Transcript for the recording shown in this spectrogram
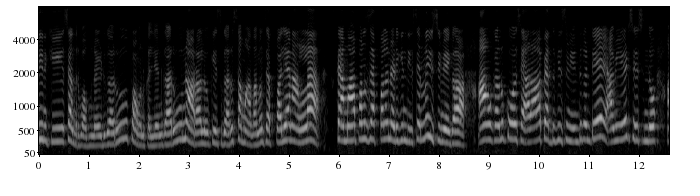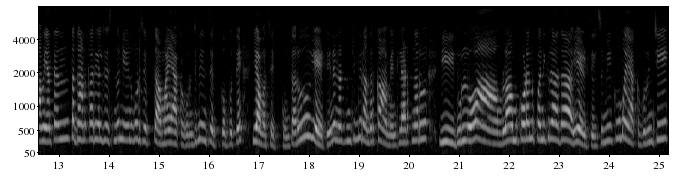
దీనికి చంద్రబాబు నాయుడు గారు పవన్ కళ్యాణ్ గారు నారా లోకేష్ గారు సమాధానం చెప్పాలి అని అనలా. క్షమాపణ చెప్పాలని అడిగింది. చిన్న విషయమేగా? ఆమె కనుకో చాలా పెద్ద విషయం. ఎందుకంటే ఆమె ఏడు చేసిందో ఆమె ఎంతెంత ఘనకార్యాలు చేసిందో నేను కూడా చెప్తా. మా యాక గురించి నేను చెప్పుకోకపోతే ఎవరు చెప్పుకుంటారు? ఏటి? నిన్నటి నుంచి మీరు అందరు కామెంట్లు ఆడుతున్నారు. ఈ ఇదుల్లో ఆమ్లా అమ్ముకోవడానికి పనికిరాదా? ఏడు తెలుసు మీకు? మా అక్క గురించి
